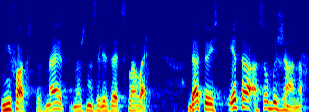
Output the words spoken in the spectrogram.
не факт, что знают, нужно залезать в словарь. Да, то есть это особый жанр.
